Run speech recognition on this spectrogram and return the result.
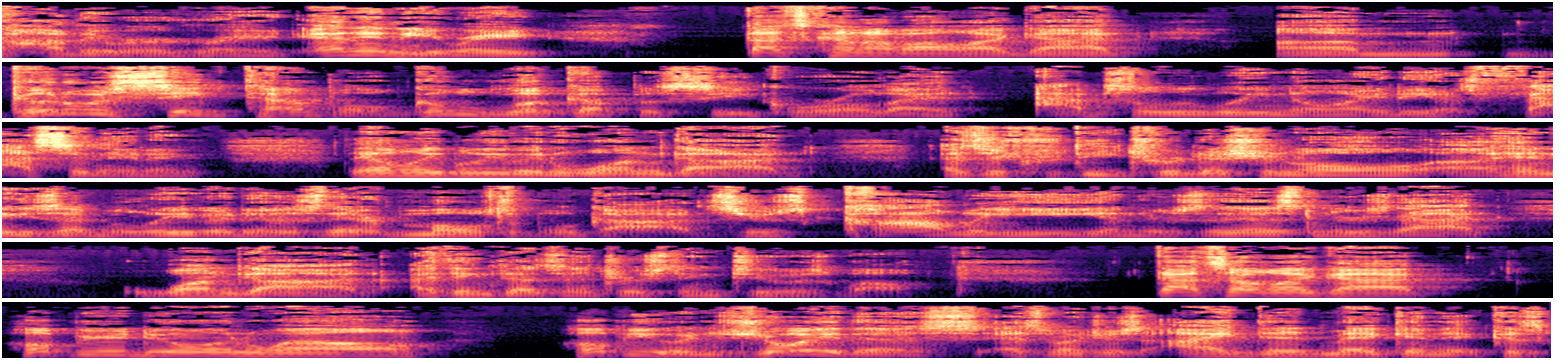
God, they were great. At any rate, that's kind of all I got. Um, go to a Sikh temple. Go look up the Sikh world. I had absolutely no idea. It's fascinating. They only believe in one God. As the traditional uh, Hindus, I believe it is, there are multiple gods. There's Kali and there's this and there's that. One God. I think that's interesting too as well. That's all I got. Hope you're doing well. Hope you enjoy this as much as I did making it because,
